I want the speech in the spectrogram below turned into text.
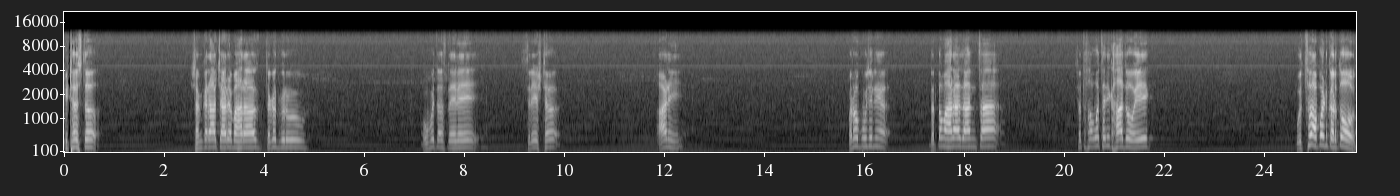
पीठस्थ शंकराचार्य महाराज जगद्गुरू उभत असलेले श्रेष्ठ आणि परमपूजनीय दत्त महाराजांचा शतसंवत्सरिक हा जो एक उत्सव आपण करतो आहोत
